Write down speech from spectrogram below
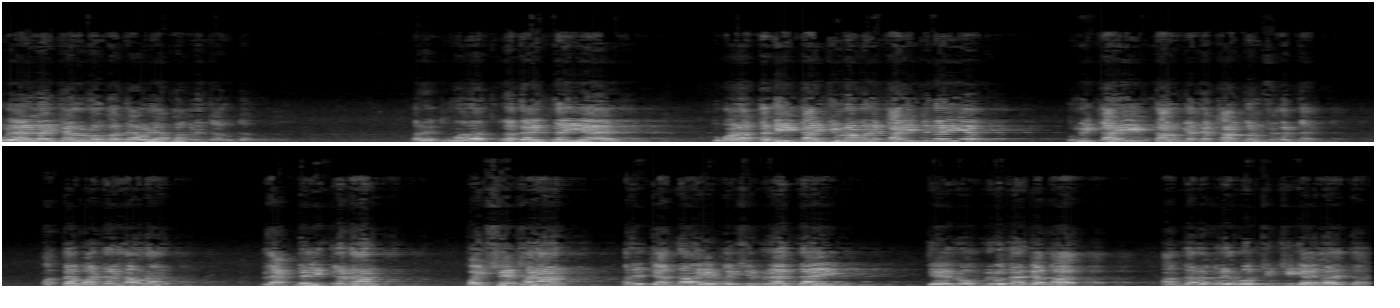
धुळ्यालाही चालू नव्हतं त्यावेळी आपल्याकडे चालू झालं अरे तुम्हाला हृदयच नाहीये. तुम्हाला कधी काही जीवनामध्ये काहीच नाहीये. तुम्ही काही तालुक्याचं काम करू शकत नाही. फक्त भांडण लावणार ब्लॅकमेलिंग करणार पैसे खाणार आणि ज्यांना हे पैसे मिळत नाही ते लोक विरोधात जातात. आमदाराकडे रोज चिठ्ठी घ्यायला येतात.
